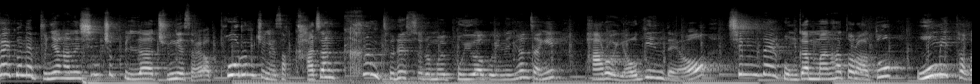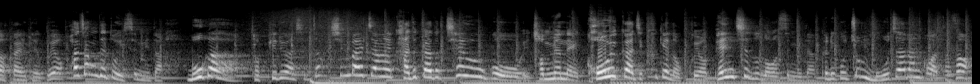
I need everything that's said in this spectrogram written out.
최근에 분양하는 신축 빌라 중에서요. 포름 중에서 가장 큰 드레스룸을 보유하고 있는 현장이 바로 여기인데요. 침대 공간만 하더라도 5m 가까이 되고요. 화장대도 있습니다. 뭐가 더 필요하시죠? 신발장을 가득가득 채우고 전면에 거울까지 크게 넣고요. 벤치도 넣었습니다. 그리고 좀 모자란 것 같아서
